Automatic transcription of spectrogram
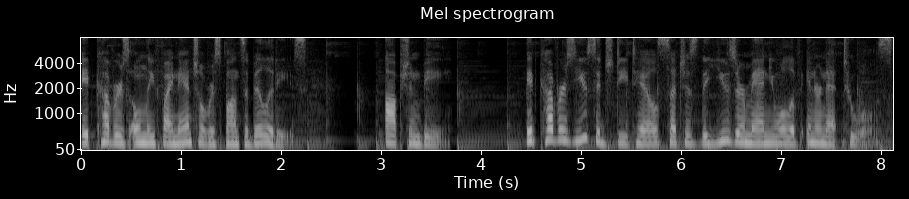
It covers only financial responsibilities. Option B. It covers usage details such as the user manual of Internet tools.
